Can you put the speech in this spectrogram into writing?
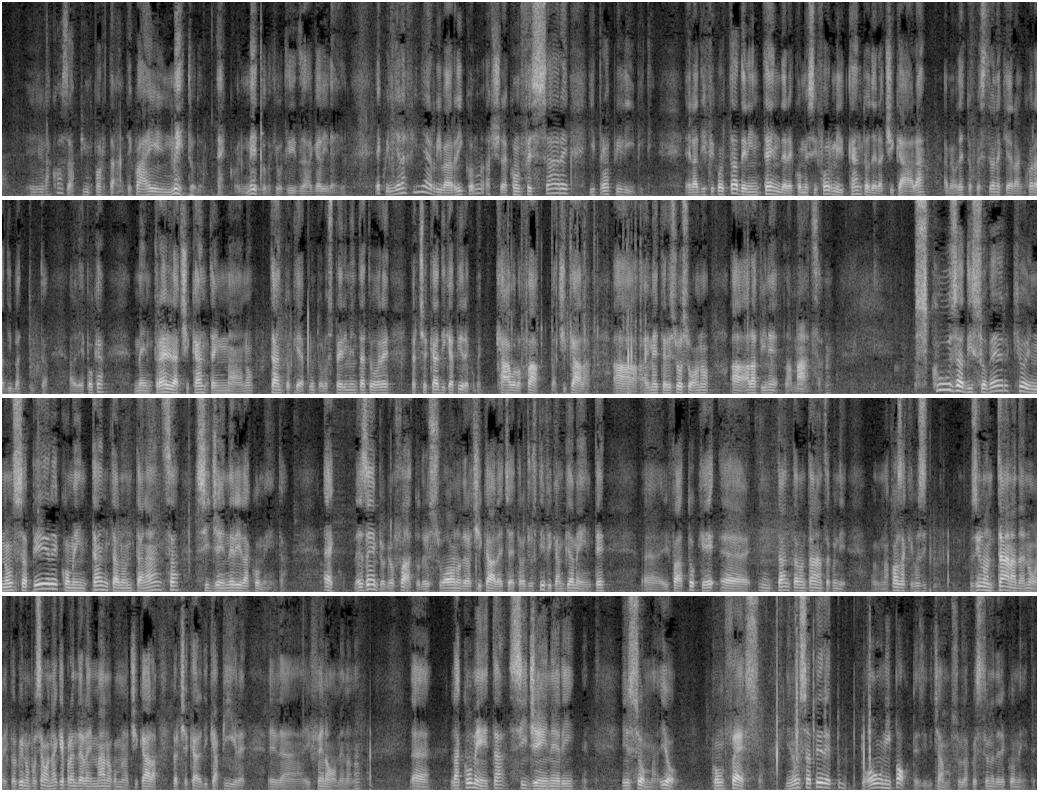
la cosa più importante qua è il metodo, ecco, il metodo che utilizza Galileo. E quindi alla fine arriva a riconoscere, a confessare i propri limiti. E la difficoltà dell'intendere come si formi il canto della cicala, abbiamo detto questione che era ancora dibattuta all'epoca, mentre ella ci canta in mano, tanto che appunto lo sperimentatore, per cercare di capire come cavolo fa la cicala a, a emettere il suo suono, a, alla fine l'ammazza. Scusa di soverchio il non sapere come in tanta lontananza si generi la cometa. Ecco, l'esempio che ho fatto del suono, della cicala, eccetera, giustifica ampiamente eh, il fatto che eh, in tanta lontananza, quindi una cosa che è così, così, lontana da noi, per cui non possiamo neanche prenderla in mano come una cicala per cercare di capire il, il fenomeno, no? eh, la cometa si generi. Insomma, io confesso di non sapere tutto, ho un'ipotesi diciamo, sulla questione delle comete,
